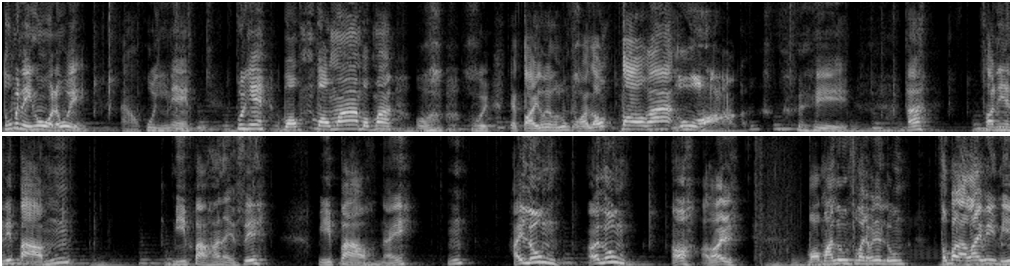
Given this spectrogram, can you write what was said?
ตู้ไม่ได้โง่แล้วเว้ย อ้าวพูดอย่างนี้เองพูดไงบอกบอกมาบอกมา โอ้โหอย่าต่อยด้วยลุงขอร้องต่ออะอ้วกเฮ้ยฮะตอนนี้เห็นหรือเปล่ามมีเปล่าฮะไหนสิมีเปล่าไหนหืมให้ลุงให้ลุงอ๋ออะไร บอกมาลุงสมบัติไม่ได้ลุง สมบัติอะไรไม่มี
